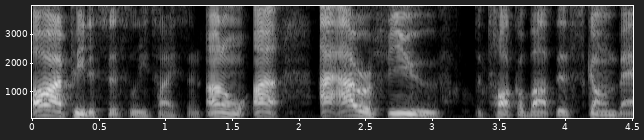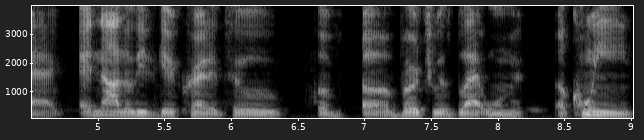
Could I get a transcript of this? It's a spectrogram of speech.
R.I.P. to Cicely Tyson. I don't. I, I I refuse to talk about this scumbag and not at least give credit to a, a virtuous black woman, a queen,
